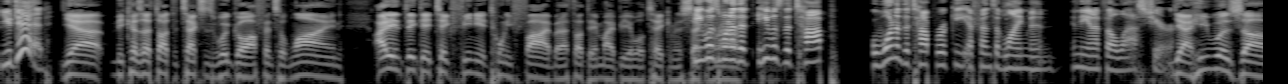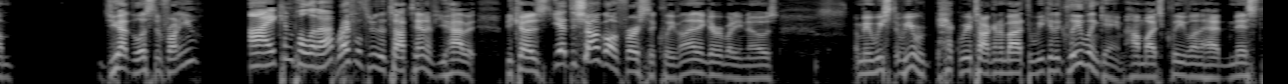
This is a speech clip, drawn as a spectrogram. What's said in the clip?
You did. Yeah, because I thought the Texans would go offensive line. I didn't think they'd take Feeney at 25, but I thought they might be able to take him in the second He was one of the he was the top one of the top rookie offensive linemen in the NFL last year. Yeah, he was. Um, do you have the list in front of you? I can pull it up. Rifle through the top 10 if you have it. Because, yeah, Deshaun going first to Cleveland. I think everybody knows. I mean, we st- we were heck, we were talking about the week of the Cleveland game, how much Cleveland had missed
